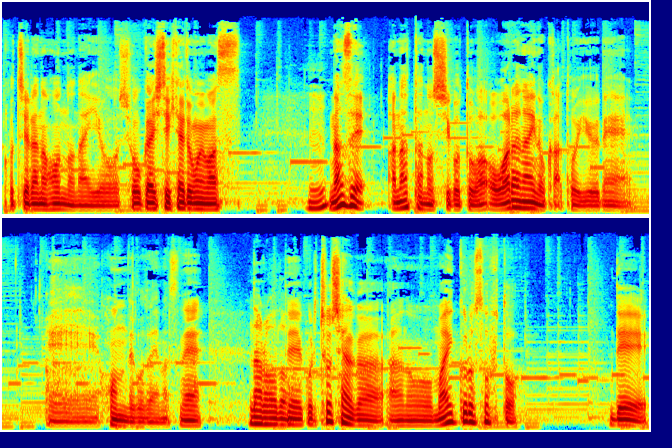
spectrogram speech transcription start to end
こちらの本の内容を紹介していきたいと思います。ん？なぜあなたの仕事は終わらないのかというね、えー本でございますね。なるほど。でこれ著者があのマイクロソフトで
